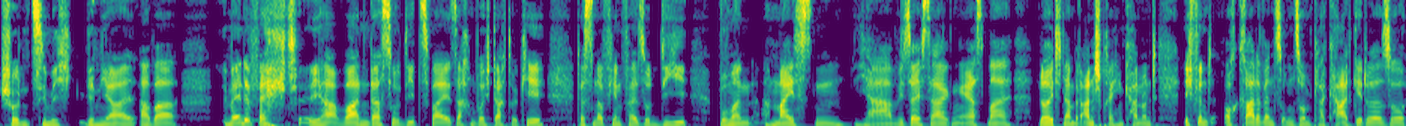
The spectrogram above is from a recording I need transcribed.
schon ziemlich genial, aber im Endeffekt, ja, waren das so die zwei Sachen, wo ich dachte, okay, das sind auf jeden Fall so die, wo man am meisten, ja, wie soll ich sagen, erstmal Leute damit ansprechen kann. Und ich finde, auch gerade wenn es um so ein Plakat geht oder so,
